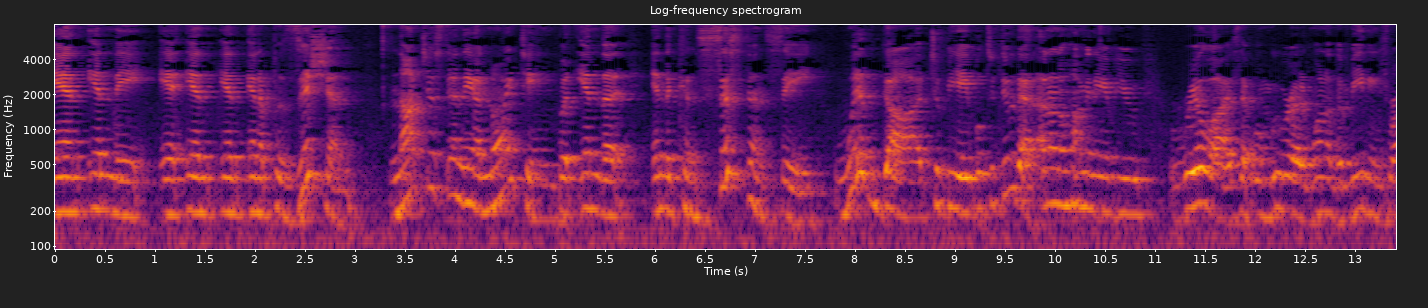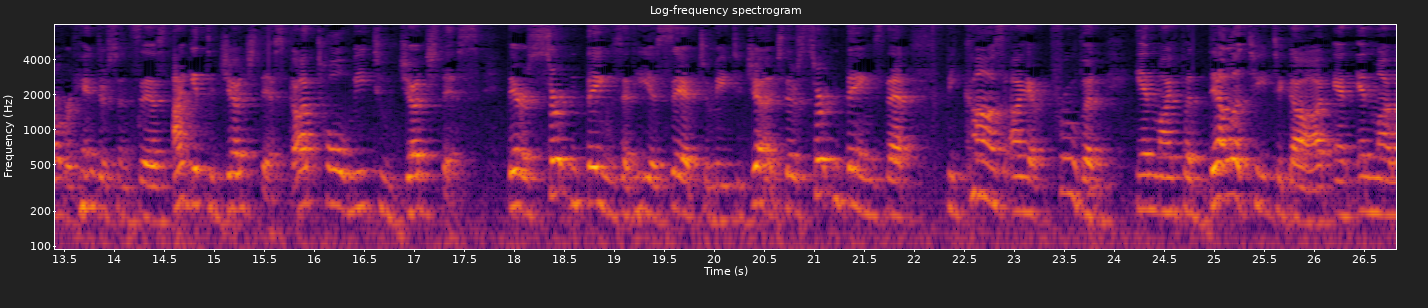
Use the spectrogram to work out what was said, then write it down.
and in the in in, in a position not just in the anointing, but in the in the consistency with God to be able to do that. I don't know how many of you realize that when we were at one of the meetings, Robert Henderson says, I get to judge this. God told me to judge this. There are certain things that He has said to me to judge. There's certain things that because I have proven in my fidelity to God and in my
